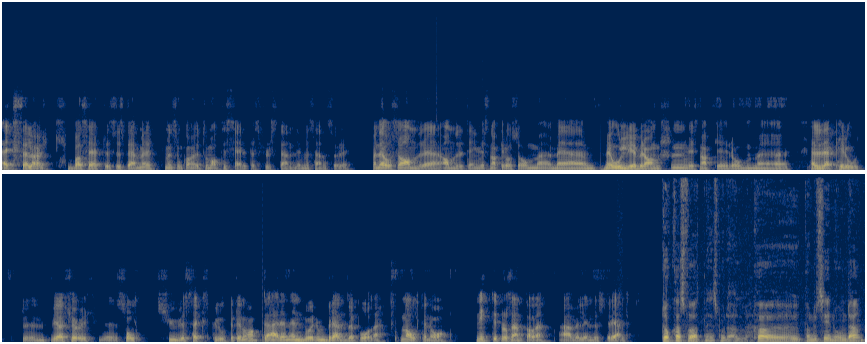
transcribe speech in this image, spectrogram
Excel-ark-baserte systemer, men som kan automatiseres fullstendig med sensorer. Men det er også andre, andre ting. Vi snakker også om eh, med, med, oljebransjen. Vi snakker om eh, Eller det er pilot... Vi har solgt 26 piloter til nå. Det er en enorm bredde på det. Nesten alt til nå. 90% av det er vel industrielt. Deres forretningsmodell, hva, kan du si noe om den?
